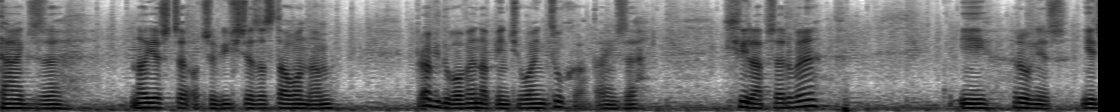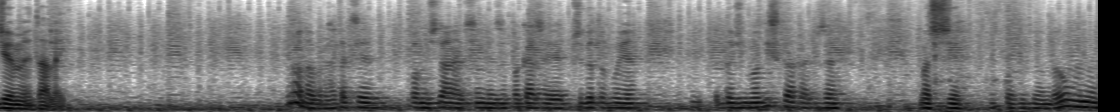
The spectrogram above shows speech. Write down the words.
Także, no jeszcze oczywiście zostało nam prawidłowe napięcie łańcucha, także chwila przerwy i również jedziemy dalej. No dobra, tak sobie pomyślałem w sumie, że pokażę jak przygotowuję do zimowiska, także zobaczcie jak to wygląda u mnie.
